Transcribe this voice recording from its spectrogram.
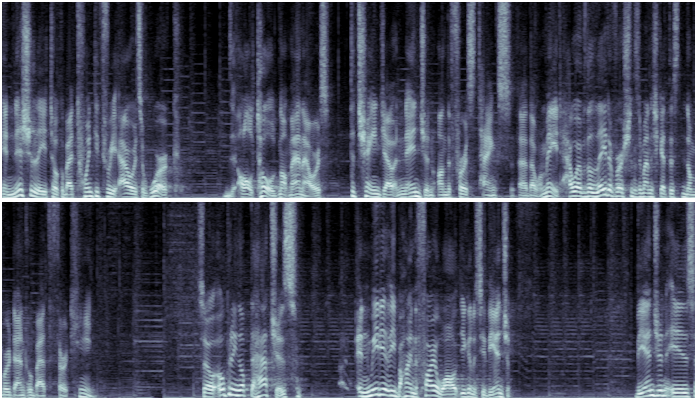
Initially, it took about 23 hours of work, all told, not man hours, to change out an engine on the first tanks uh, that were made. However, the later versions managed to get this number down to about 13. So opening up the hatches, immediately behind the firewall, you're going to see the engine. The engine is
